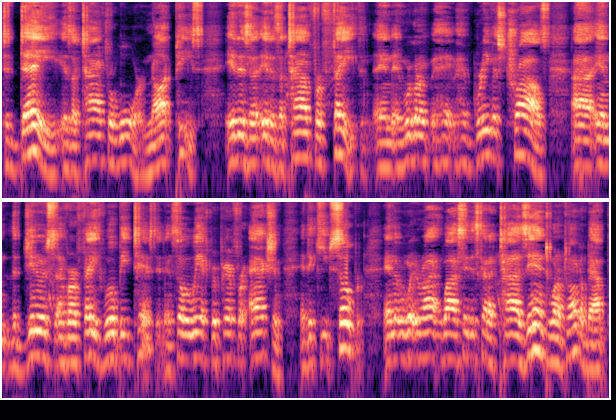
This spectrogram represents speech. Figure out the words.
today is a time for war, not peace. It is a it is a time for faith, and, and we're going to have, have grievous trials, uh, and the genuineness of our faith will be tested. And so we have to prepare for action and to keep sober. And the, why I say this kind of ties into what I'm talking about,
